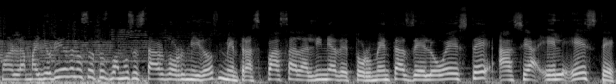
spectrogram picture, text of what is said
Bueno, la mayoría de nosotros vamos a estar dormidos mientras pasa la línea de tormentas del oeste hacia el este.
